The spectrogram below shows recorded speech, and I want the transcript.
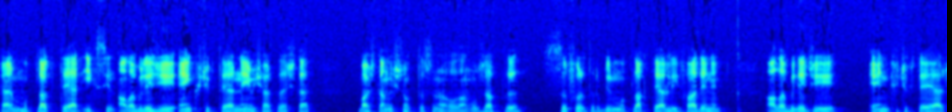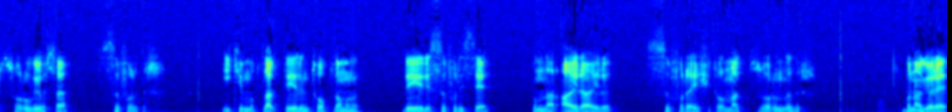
Yani mutlak değer x'in alabileceği en küçük değer neymiş arkadaşlar? Başlangıç noktasına olan uzaklığı sıfırdır. Bir mutlak değerli ifadenin alabileceği en küçük değer soruluyorsa sıfırdır. İki mutlak değerin toplamı değeri sıfır ise bunlar ayrı ayrı sıfıra eşit olmak zorundadır. Buna göre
